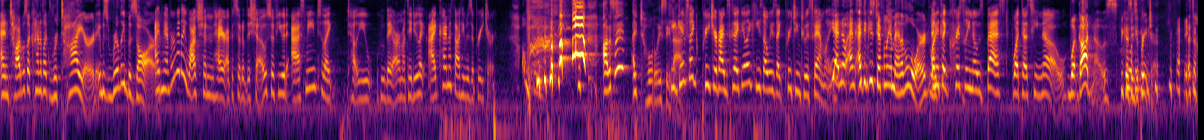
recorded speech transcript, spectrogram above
and Todd was like kind of like retired. It was really bizarre. I've never really watched an entire episode of the show, so if you had asked me to like tell you who they are and what they do, like I kind of thought he was a preacher. Honestly, I totally see He that. He gives like preacher vibes because I feel like he's always like preaching to his family. yeah, no, and I think he's definitely a man of the Lord. and it's like Chrisley knows best. What does he know? what God knows because he's a preacher. That's a,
